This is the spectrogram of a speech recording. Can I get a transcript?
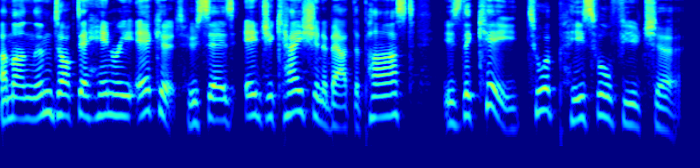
Among them, Dr. Henry Eckert, who says education about the past is the key to a peaceful future.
